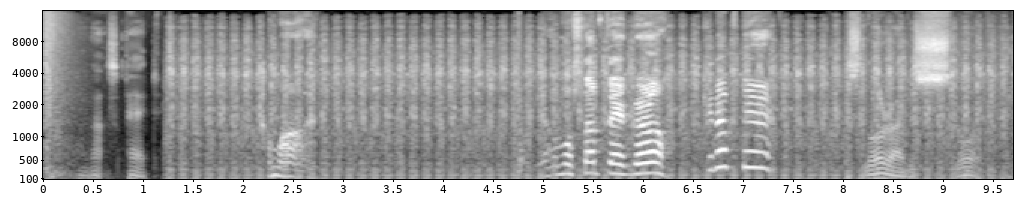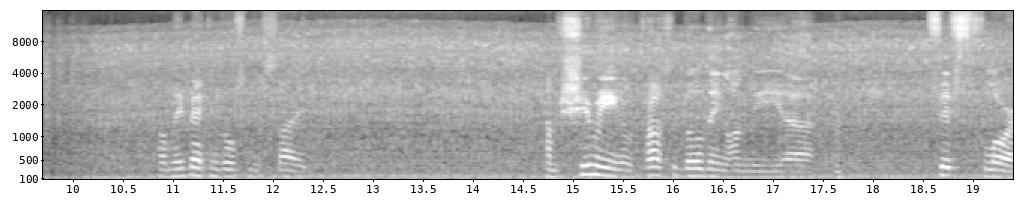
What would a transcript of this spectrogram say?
Oh, that's Ed. Come on. You're almost up there, girl. Get up there. Slow rider's slow. Oh, maybe I can go from the side. I'm shimmying across the building on the uh, fifth floor.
